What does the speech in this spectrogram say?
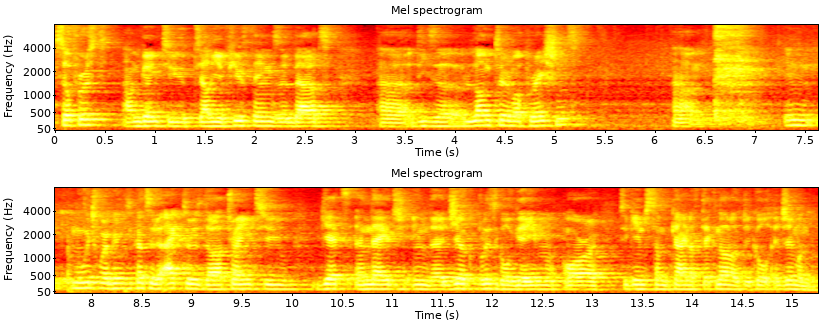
So first, I'm going to tell you a few things about uh, these uh, long-term operations. Um, in, in which we're going to consider actors that are trying to get an edge in the geopolitical game or to gain some kind of technological hegemony.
